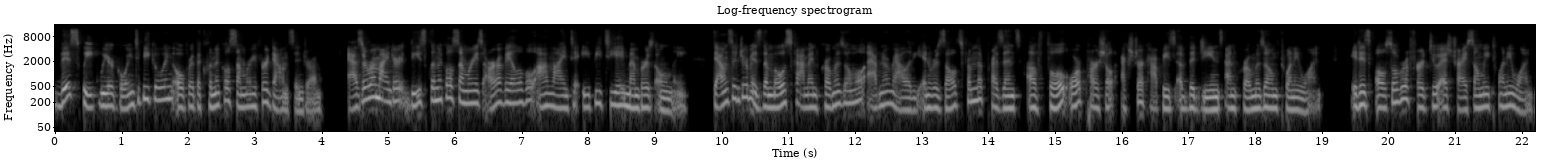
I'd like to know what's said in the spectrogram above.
This week, we are going to be going over the clinical summary for Down syndrome. As a reminder, these clinical summaries are available online to APTA members only. Down syndrome is the most common chromosomal abnormality and results from the presence of full or partial extra copies of the genes on chromosome 21. It is also referred to as trisomy 21,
